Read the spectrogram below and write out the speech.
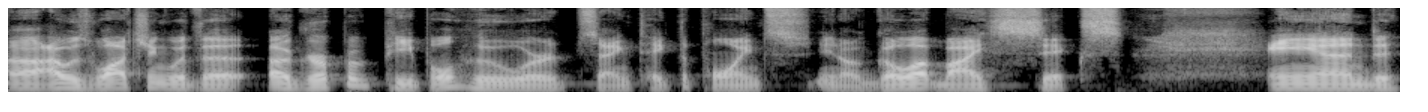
uh, I was watching with a, a group of people who were saying, take the points, you know, go up by six. And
